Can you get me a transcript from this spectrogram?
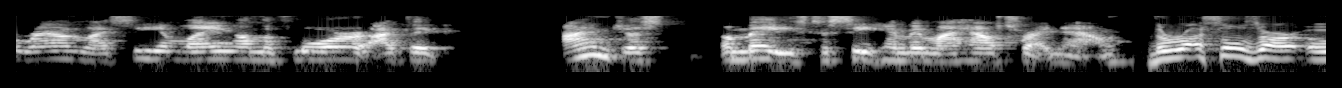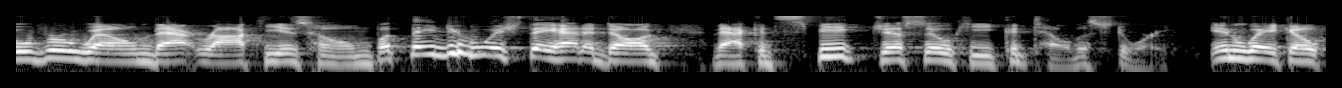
around and I see him laying on the floor, I think, I'm just amazed to see him in my house right now. The Russells are overwhelmed that Rocky is home, but they do wish they had a dog that could speak just so he could tell the story. In Waco,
